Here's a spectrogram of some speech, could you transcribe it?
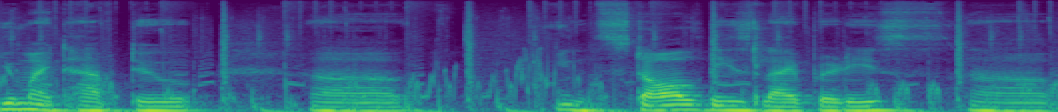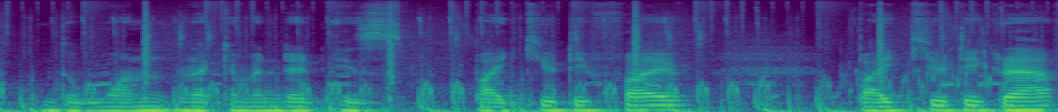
you might have to uh, install these libraries uh, the one recommended is pyqt5 pyqtgraph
